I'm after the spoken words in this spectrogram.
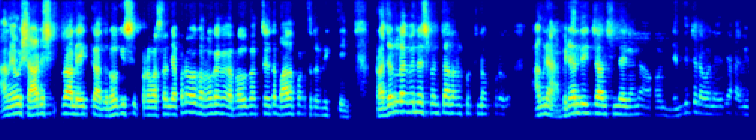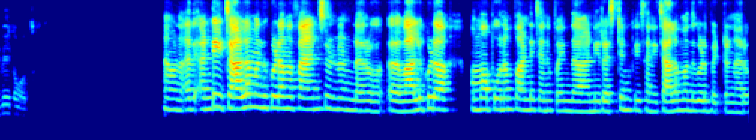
ఆమె షాడిస్ట్రాలు ఏం కాదు. రోగి ప్రవస్థ చెప్పడం ఒక రోగ రోగం చేత బాధపడుతున్న వ్యక్తి. ప్రజల్లో అవేర్నెస్ పెంచాలనుకుంటున్నప్పుడు ఆమెను అభినందించాల్సిందే కానీ ఆమెను నిందించడం అనేది అవివేకం అవుతుంది. అవును. అది అంటే చాలా మంది కూడా మా ఫ్యాన్స్ ఉండుంటారు ఆ, వాళ్ళు కూడా అమ్మ పూనం పాండే చనిపోయిందా అని రెస్ట్ ఇన్ పీస్ అని చాలా మంది కూడా పెట్టున్నారు.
